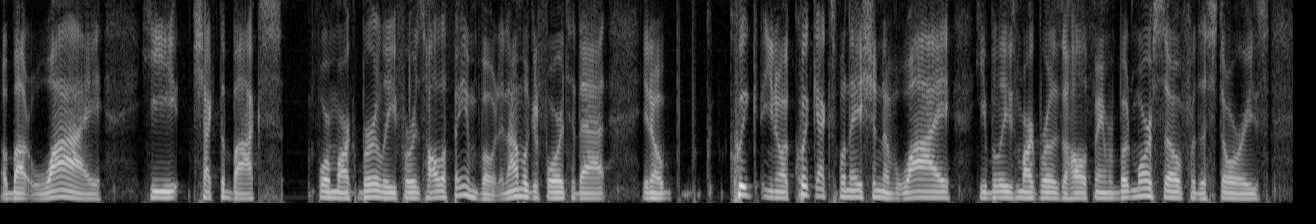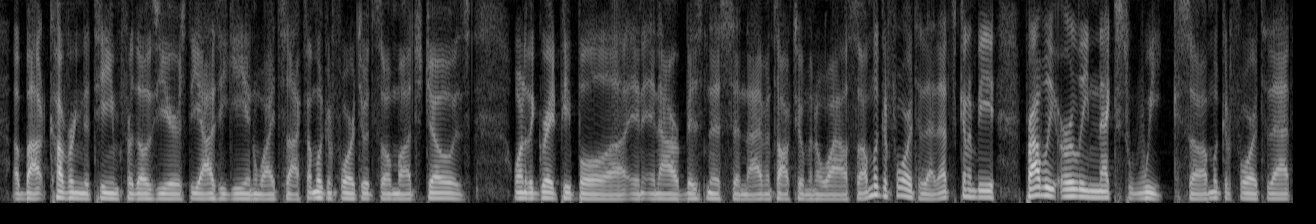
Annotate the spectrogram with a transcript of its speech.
about why he checked the box for Mark Buehrle for his Hall of Fame vote, and I'm looking forward to that. You know, quick, you know, a quick explanation of why he believes Mark Buehrle's a Hall of Famer, but more so for the stories about covering the team for those years, the Ozzie Guillen White Sox. I'm looking forward to it so much. Joe is one of the great people uh, in in our business, and I haven't talked to him in a while, so I'm looking forward to that. That's going to be probably early next week, so I'm looking forward to that.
